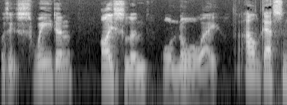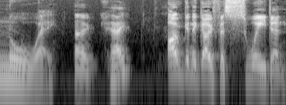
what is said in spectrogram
Was it Sweden, Iceland, or Norway? I'll guess Norway. Okay. I'm going to go for Sweden.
